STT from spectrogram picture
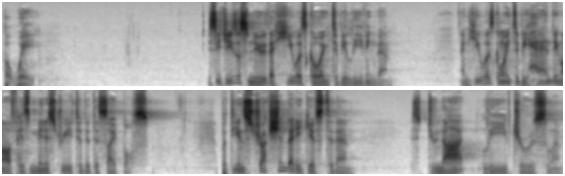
but wait. You see, Jesus knew that he was going to be leaving them, and he was going to be handing off his ministry to the disciples. But the instruction that he gives to them is do not leave Jerusalem.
